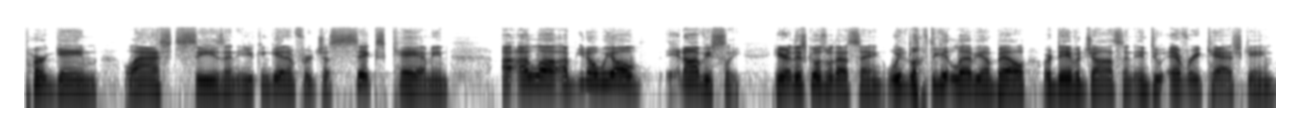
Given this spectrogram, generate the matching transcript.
per game last season. You can get him for just 6K. I mean, I, I love, you know, we all, and obviously, here, this goes without saying, we'd love to get Le'Veon Bell or David Johnson into every cash game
